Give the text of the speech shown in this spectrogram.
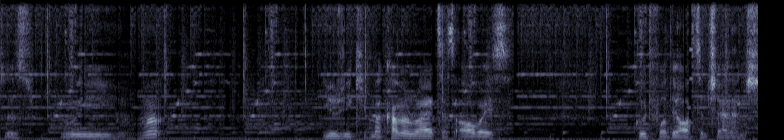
Just we huh. usually keep my common rights as always. Good for the Austin challenge,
